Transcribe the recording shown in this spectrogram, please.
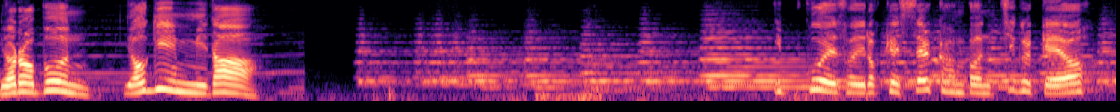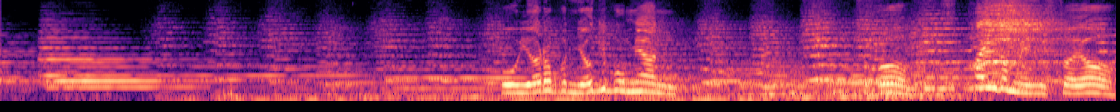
여러분 여기입니다. 입구에서 이렇게 셀카 한번 찍을게요. 오 여러분 여기 보면 저거 스파이더맨 있어요.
